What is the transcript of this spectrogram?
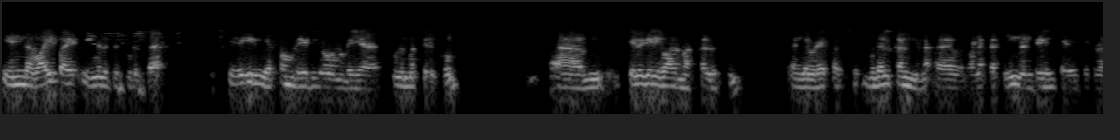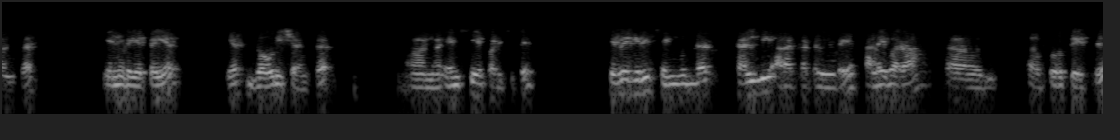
இந்த வாய்ப்பை எங்களுக்கு கொடுத்த சிவகிரி எஃப்எம் ரேடியோனுடைய குழுமத்திற்கும் சிவகிரி வாழ் மக்களுக்கும் எங்களுடைய first முதல் கண் வணக்கத்தையும் நன்றியும் தெரிவித்துக்கிறோம் சார் என்னுடைய பெயர் எஸ் கௌரி சங்கர் நான் எம்சிஏ படிச்சுட்டு சிவகிரி செங்குந்தர் கல்வி அறக்கட்டளையுடைய தலைவரா ஆ, ஆ, பொறுப்பேற்று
